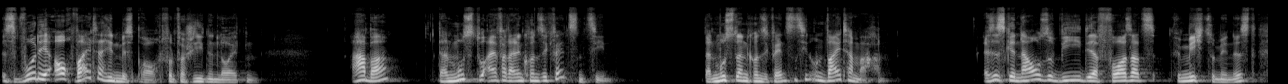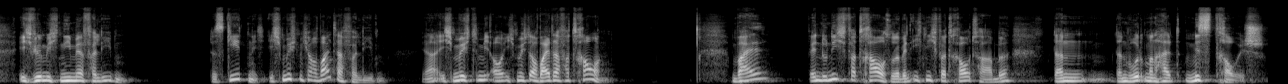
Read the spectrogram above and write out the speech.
es wurde ja auch weiterhin missbraucht von verschiedenen Leuten. Aber dann musst du einfach deine Konsequenzen ziehen. Dann musst du deine Konsequenzen ziehen und weitermachen. Es ist genauso wie der Vorsatz, für mich zumindest, ich will mich nie mehr verlieben. Das geht nicht. Ich möchte mich auch weiter verlieben. Ja, ich, möchte mich auch, ich möchte auch weiter vertrauen. Weil, wenn du nicht vertraust oder wenn ich nicht vertraut habe, dann, dann wurde man halt misstrauisch.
